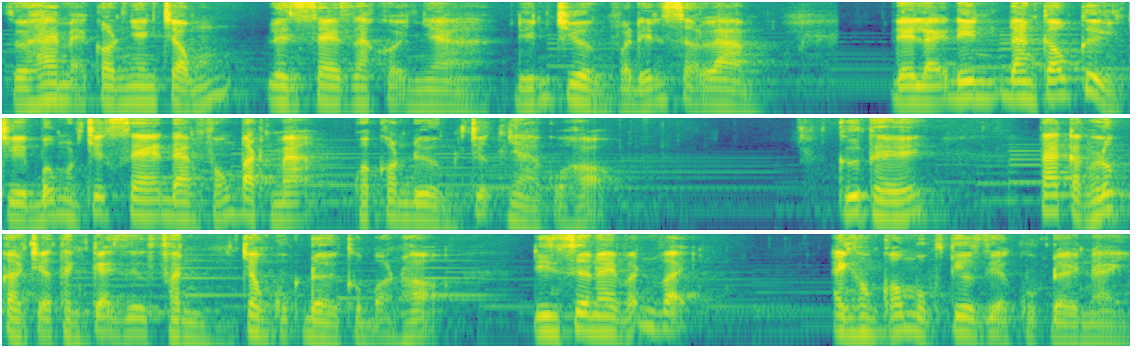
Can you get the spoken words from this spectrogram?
Rồi hai mẹ con nhanh chóng lên xe ra khỏi nhà, đến trường và đến sở làm. Để lại Đin đang cáu kỉnh chửi bỗng một chiếc xe đang phóng bạt mạng qua con đường trước nhà của họ. Cứ thế, ta càng lúc càng trở thành kẻ dự phần trong cuộc đời của bọn họ. Đin xưa nay vẫn vậy, anh không có mục tiêu gì ở cuộc đời này.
